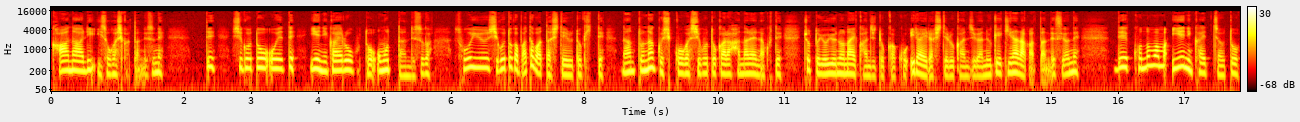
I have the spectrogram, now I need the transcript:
かなり忙しかったんですね。で、仕事を終えて家に帰ろうと思ったんですが、そういう仕事がバタバタしている時って、なんとなく思考が仕事から離れなくて、ちょっと余裕のない感じとか、こうイライラしてる感じが抜けきらなかったんですよね。で、このまま家に帰っちゃうと、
